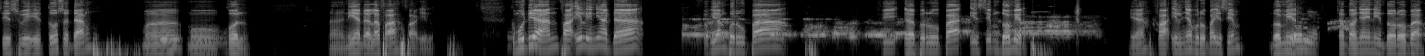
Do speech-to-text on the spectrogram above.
Siswi itu sedang memukul. Nah, ini adalah fa fa'il. Kemudian fa'il ini ada yang berupa eh, berupa isim domir. Ya, fa'ilnya berupa isim domir. Domir. Contohnya ini doroba.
